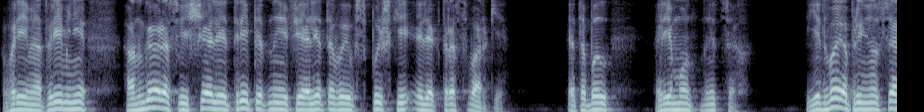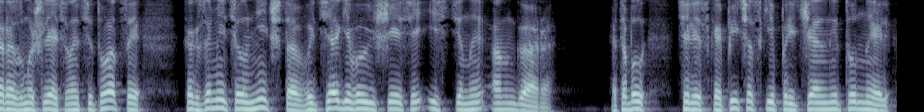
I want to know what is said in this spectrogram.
Время от времени ангар освещали трепетные фиолетовые вспышки электросварки. Это был ремонтный цех. Едва я принялся размышлять над ситуацией, как заметил нечто, вытягивающееся из стены ангара. Это был телескопический причальный туннель,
